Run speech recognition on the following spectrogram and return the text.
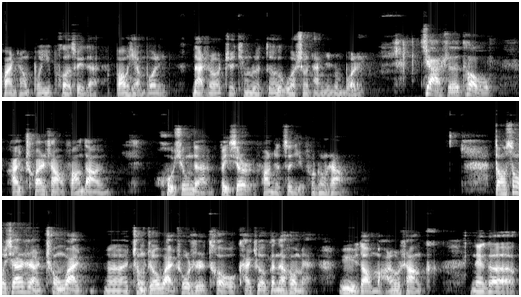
换成不易破碎的保险玻璃。那时候只听说德国生产这种玻璃。驾驶的特务。还穿上防弹护胸的背心儿，防止自己负重伤。等宋先生乘外呃乘车外出时，特务开车跟在后面，遇到马路上那个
